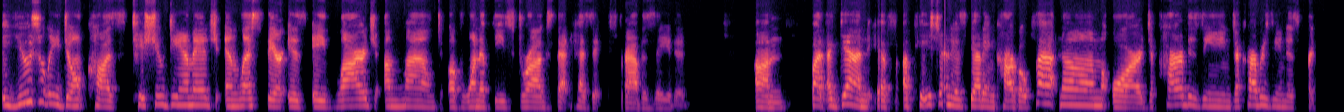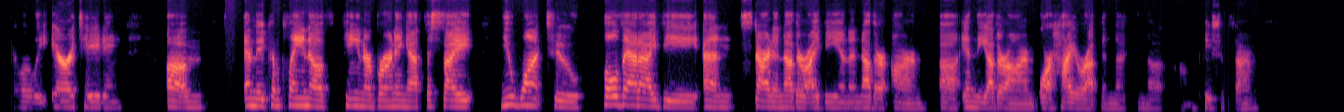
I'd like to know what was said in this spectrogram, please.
Usually don't cause tissue damage unless there is a large amount of one of these drugs that has extravasated. Um, but again, if a patient is getting carboplatin or dacarbazine, dacarbazine is particularly irritating, um, and they complain of pain or burning at the site, you want to pull that IV and start another IV in another arm, uh, in the other arm, or higher up in the, in the um, patient's arm.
